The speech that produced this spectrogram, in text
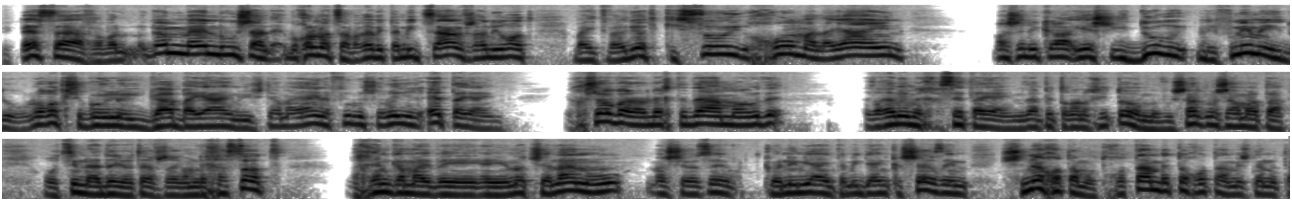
בפסח, אבל גם אין מבושל, בכל מצב, הרבי תמיד שם, אפשר לראות בהתוועדויות כיסוי חום על היין, מה שנקרא, יש הידור לפנים מהידור, לא רק שגוי לא ייגע ביין, הוא ישתה מהיין, אפילו שלא יראה את היין. יחשוב עליו, לך תדע מה הוא זה. אז הרבי מכסה את היין, זה הפתרון הכי טוב, מבושל כמו שאמרת, רוצים להדר יותר, אפשר גם לכסות. לכן גם העיינות שלנו, מה שעושה, קונים יין, תמיד יין כשר, זה עם שני חותמות, חותם בתוך חותם, יש לנו את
